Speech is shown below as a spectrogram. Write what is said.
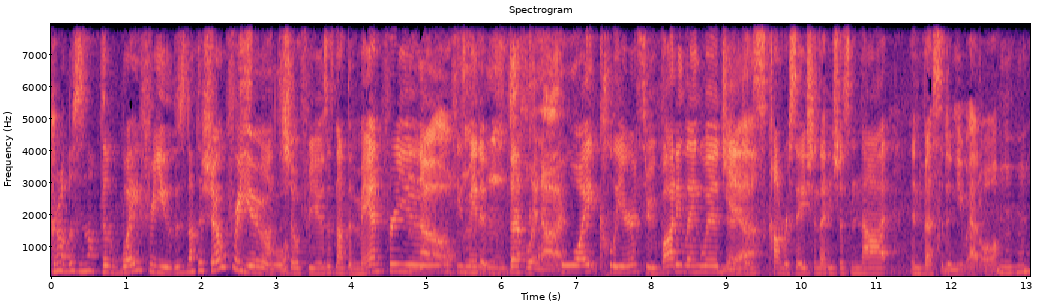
Girl, this is not the way for you. This is not the show for you. Not the show for you. This is not the man for you. No, He's made it definitely not. quite clear through body language and Yeah. just conversation that he's just not invested in you at all. Mm-hmm.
